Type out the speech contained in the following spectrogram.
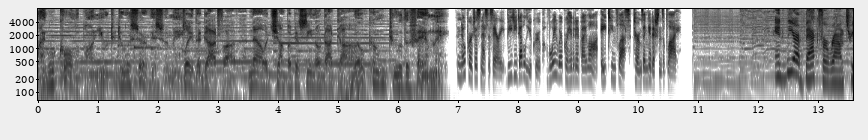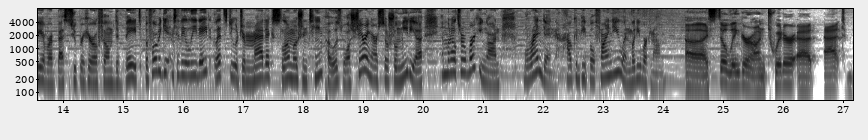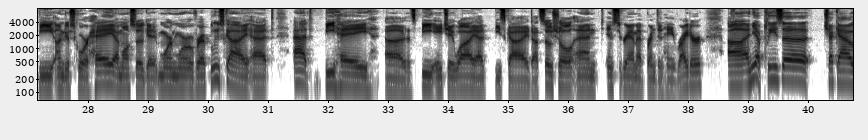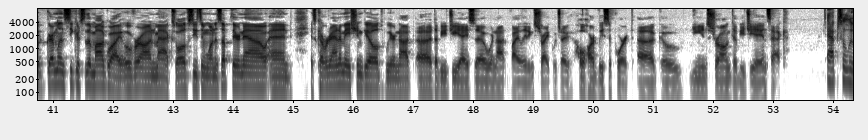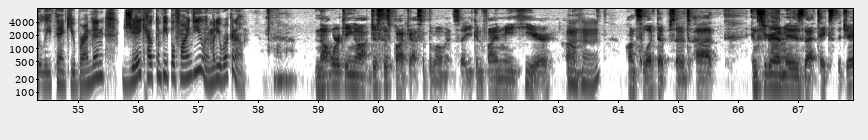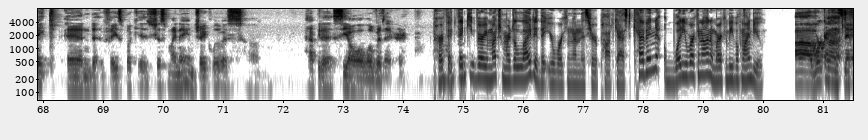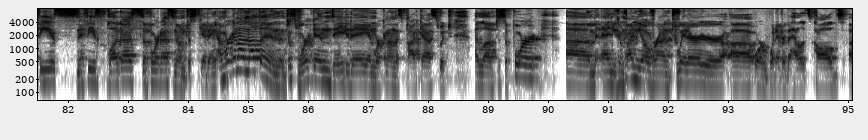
I will call upon you to do a service for me. Play The Godfather, now at ChumbaCasino.com. Welcome to the family. No purchase necessary. VGW Group. Void where prohibited by law. 18 plus. Terms and conditions apply. And we are back for round three of our best superhero film debate. Before we get into the Elite Eight, let's do a dramatic slow motion team pose while sharing our social media and what else we're working on. Brendan, how can people find you and what are you working on? Uh, I still linger on Twitter at at b underscore hey. I'm also getting more and more over at Blue Sky at at b hey. Uh, that's b h a y at bsky.social and Instagram at Brendan Hay Writer. Uh, and yeah, please uh, check out Gremlin Secrets of the Mogwai over on Max. All of season one is up there now, and it's covered in Animation Guild. We are not uh, WGA, so we're not violating strike, which I wholeheartedly support. Uh, go Union Strong, WGA, and SAG. Absolutely. Thank you, Brendan. Jake, how can people find you and what are you working on? Not working on just this podcast at the moment. So you can find me here um, Mhm. on select episodes. Uh, Instagram is that takes the Jake, and Facebook is just my name, Jake Lewis. Um, happy to see y'all all over there. Perfect. Thank you very much. And we're delighted that you're working on this here podcast. Kevin, what are you working on and where can people find you? Uh, working on Sniffies. Sniffies, plug us, support us. No, I'm just kidding. I'm working on nothing. I'm just working day to day and working on this podcast, which I love to support. Um, and you can find me over on Twitter uh, or whatever the hell it's called, uh,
